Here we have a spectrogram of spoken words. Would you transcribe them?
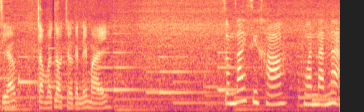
เจี๊ยบจำวันเราเจอกันได้ไหมจำได้สิคะ วันนั้นน่ะ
